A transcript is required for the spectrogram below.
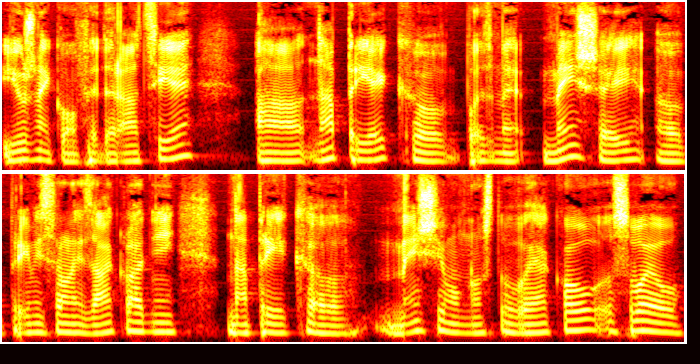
Južnej konfederácie a napriek, povedzme, menšej priemyselnej základni, napriek menšiemu množstvu vojakov, svojou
